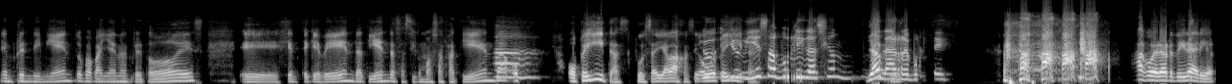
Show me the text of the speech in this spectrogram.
emprendimiento para apañar entre todos, eh, gente que venda, tiendas, así como zafatienda, Ah, o, o peguitas, pues ahí abajo, así, yo, o yo peguitas. vi esa publicación, Ya, la pues. reporté. Ah, bueno, ordinario.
